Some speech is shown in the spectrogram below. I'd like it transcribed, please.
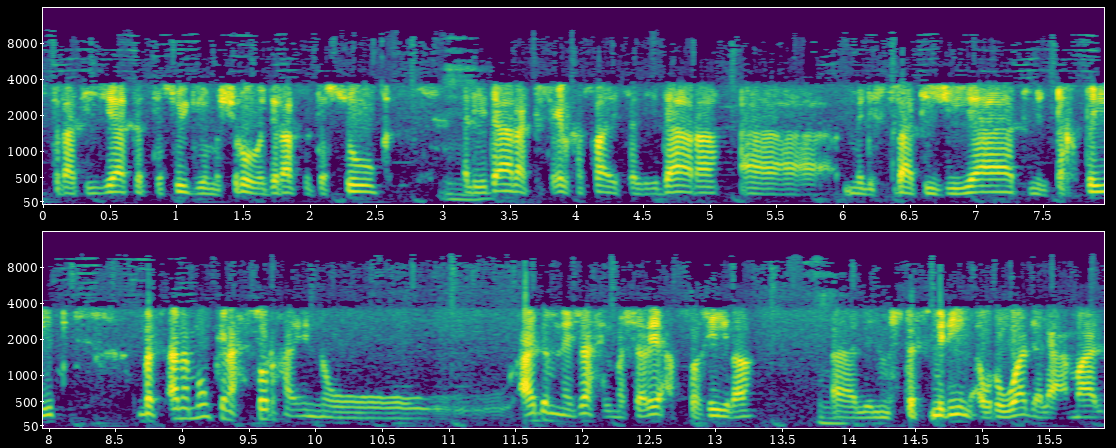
استراتيجيات التسويق للمشروع ودراسة السوق. الإدارة تفعيل خصائص الإدارة. آه من استراتيجيات من تخطيط. بس أنا ممكن أحصرها إنه عدم نجاح المشاريع الصغيرة آه للمستثمرين أو رواد الأعمال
